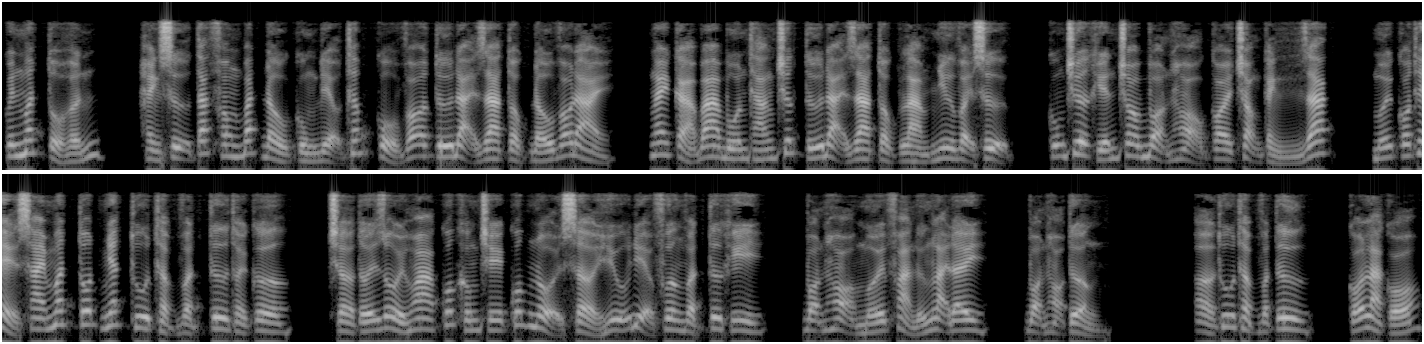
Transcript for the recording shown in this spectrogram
quên mất tổ hấn, hành sự tác phong bắt đầu cùng điệu thấp cổ võ tứ đại gia tộc đấu võ đài, ngay cả 3-4 tháng trước tứ đại gia tộc làm như vậy sự, cũng chưa khiến cho bọn họ coi trọng cảnh giác, mới có thể sai mất tốt nhất thu thập vật tư thời cơ, chờ tới rồi Hoa Quốc khống chế quốc nội sở hữu địa phương vật tư khi, bọn họ mới phản ứng lại đây, bọn họ tưởng. Ở thu thập vật tư, có là có,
